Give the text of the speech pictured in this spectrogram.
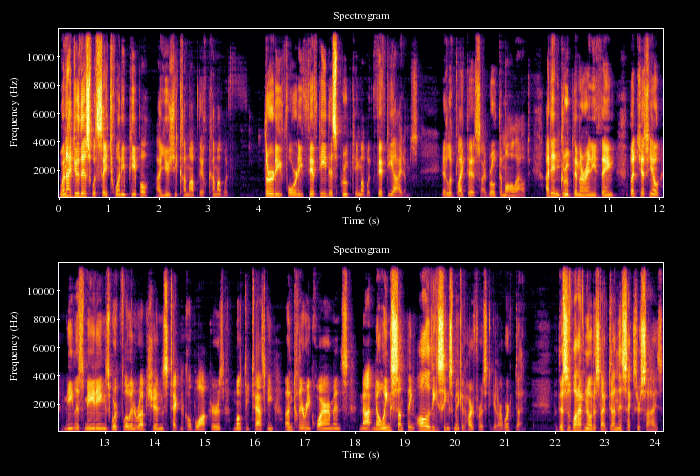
when I do this with, say, 20 people, I usually come up, they'll come up with 30, 40, 50. This group came up with 50 items. It looked like this. I wrote them all out. I didn't group them or anything, but just, you know, needless meetings, workflow interruptions, technical blockers, multitasking, unclear requirements, not knowing something. All of these things make it hard for us to get our work done. But this is what I've noticed. I've done this exercise.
